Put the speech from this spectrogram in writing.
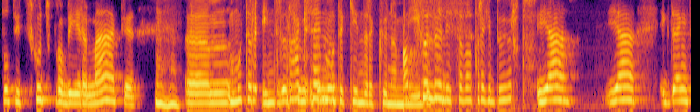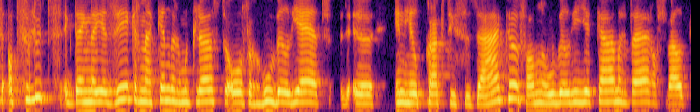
tot iets goed proberen maken. Mm-hmm. Um, moet er inspraak dus, zijn? Moet... Moeten kinderen kunnen meebeslissen wat er gebeurt? Ja, ja, ik denk absoluut. Ik denk dat je zeker naar kinderen moet luisteren over hoe wil jij het uh, in heel praktische zaken. Van hoe wil je je kamer daar? Of welk,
